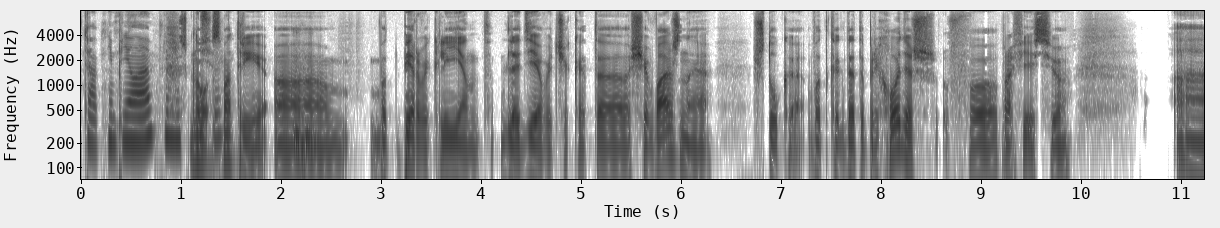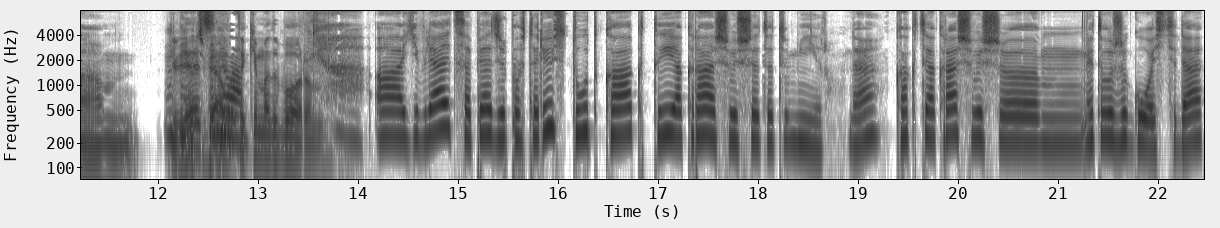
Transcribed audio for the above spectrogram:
Так, не поняла немножко Ну, ещё. смотри, а, вот первый клиент для девочек это вообще важная штука. Вот когда ты приходишь в профессию, Мгм, Является поняла. он таким отбором? А является, опять же, повторюсь, тут как ты окрашиваешь этот мир, да, как ты окрашиваешь эм, этого же гостя, да.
